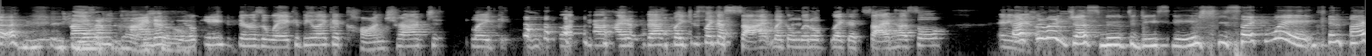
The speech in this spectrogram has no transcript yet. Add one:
she Guys, I'm she does, kind of so- joking. If there was a way, it could be like a contract, like yeah, I don't, that's like just like a side, like a little, like a side hustle. Anyway, actually like just moved to DC. She's like, wait, can I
